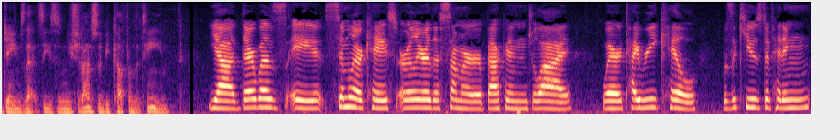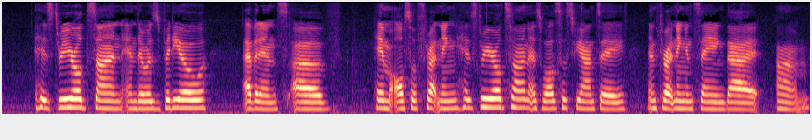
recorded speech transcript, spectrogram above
games that season. You should honestly be cut from the team. Yeah, there was a similar case earlier this summer, back in July, where Tyreek Hill was accused of hitting his three year old son, and there was video evidence of him also threatening his three year old son as well as his fiance, and threatening and saying that um,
